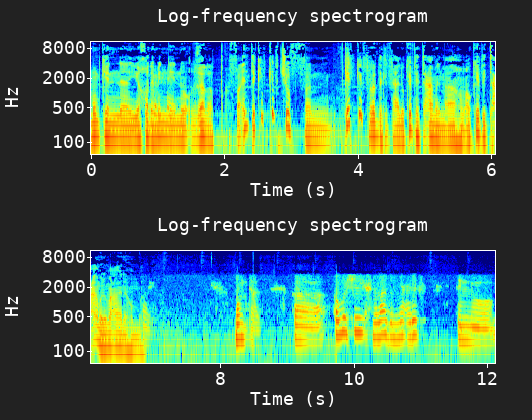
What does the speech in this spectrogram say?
ممكن ياخذها مني إنه غلط. فأنت كيف كيف تشوف كيف كيف ردة الفعل وكيف نتعامل معاهم أو كيف يتعاملوا معانا هم؟ طيب. ممتاز. آه أول شيء إحنا لازم نعرف إنه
